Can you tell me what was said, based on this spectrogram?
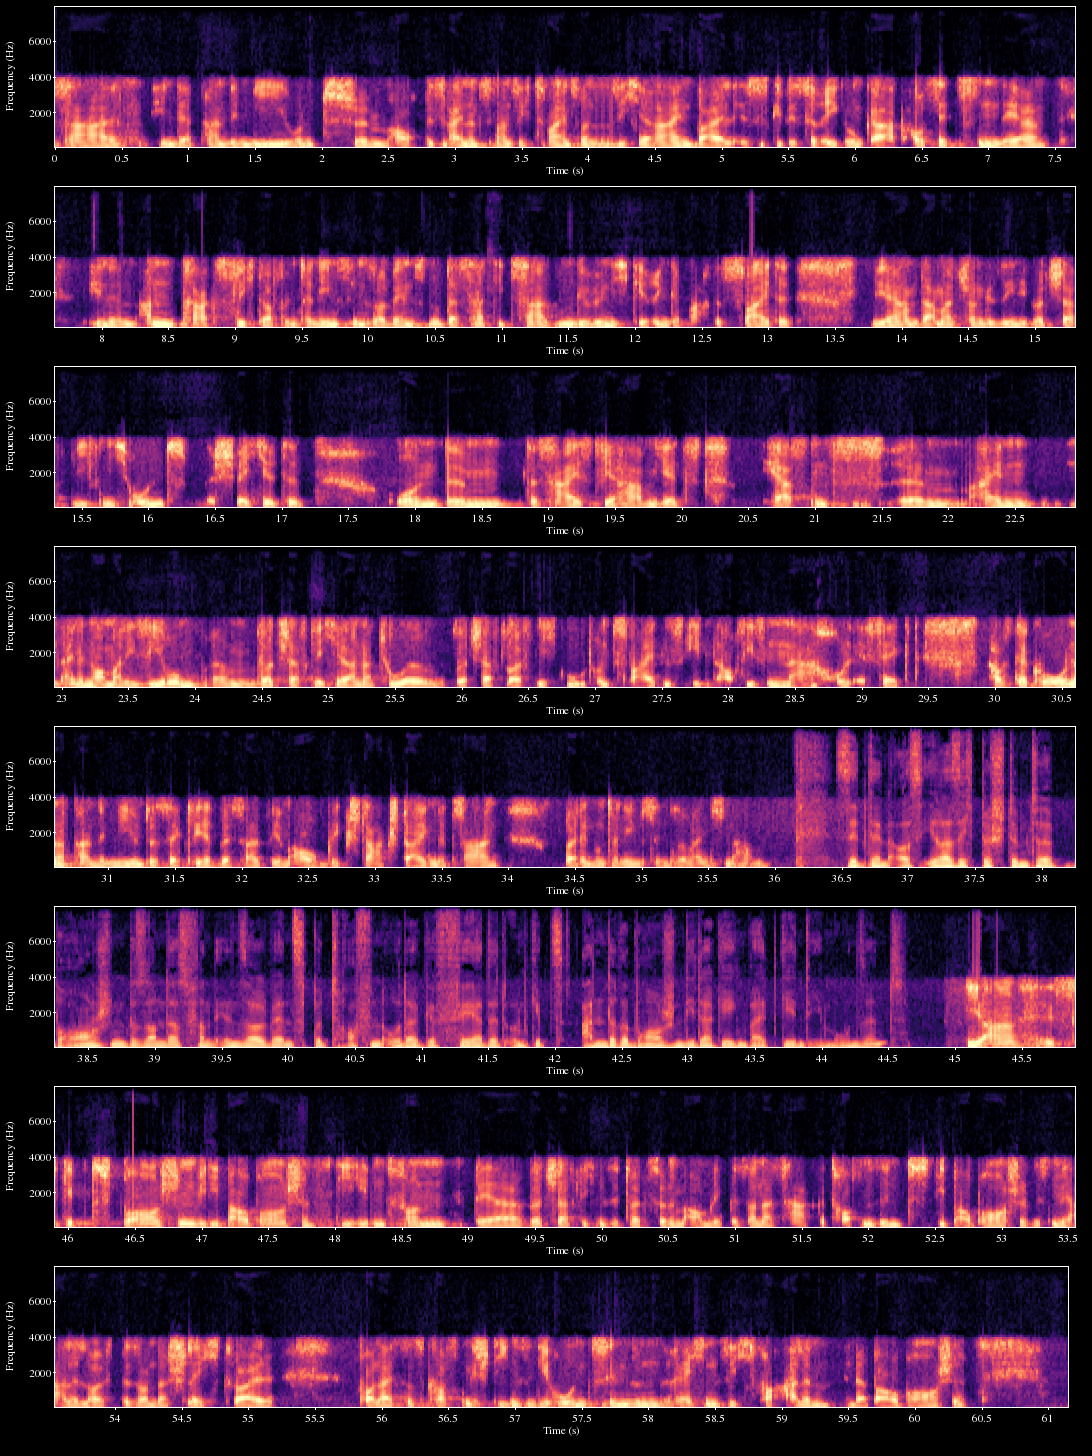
Insolvenzzahl in der Pandemie und ähm, auch bis 21, 22 herein, weil es gewisse Regelungen gab, Aussetzen der in Antragspflicht auf Unternehmensinsolvenzen und das hat die Zahl ungewöhnlich gering gemacht. Das Zweite, wir haben damals schon gesehen, die Wirtschaft lief nicht rund, schwächelte und ähm, das heißt, wir haben jetzt erstens ähm, ein, eine Normalisierung ähm, wirtschaftlicher Natur. Wirtschaft läuft nicht gut und zweitens eben auch diesen Nachholeffekt aus der Corona-Pandemie und das erklärt, weshalb wir im Augenblick stark steigende Zahlen bei den Unternehmensinsolvenzen haben. Sind denn aus Ihrer Sicht bestimmte Branchen besonders von Insolvenz betroffen oder gefährdet und gibt es andere Branchen, die dagegen weitgehend immun sind? Ja, es Branchen wie die Baubranche, die eben von der wirtschaftlichen Situation im Augenblick besonders hart getroffen sind. Die Baubranche, wissen wir alle, läuft besonders schlecht, weil Vorleistungskosten gestiegen sind. Die hohen Zinsen rächen sich vor allem in der Baubranche.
